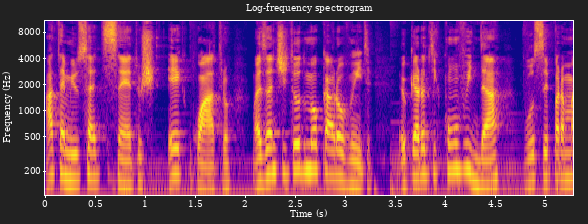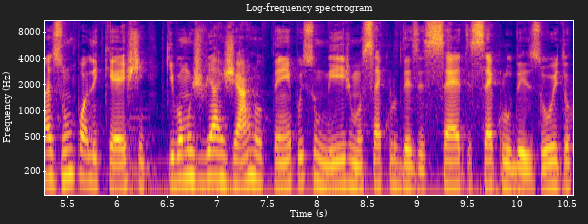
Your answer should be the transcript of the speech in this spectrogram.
até 1704. Mas antes de tudo, meu caro ouvinte, eu quero te convidar você para mais um podcast que vamos viajar no tempo, isso mesmo, século 17, século 18,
